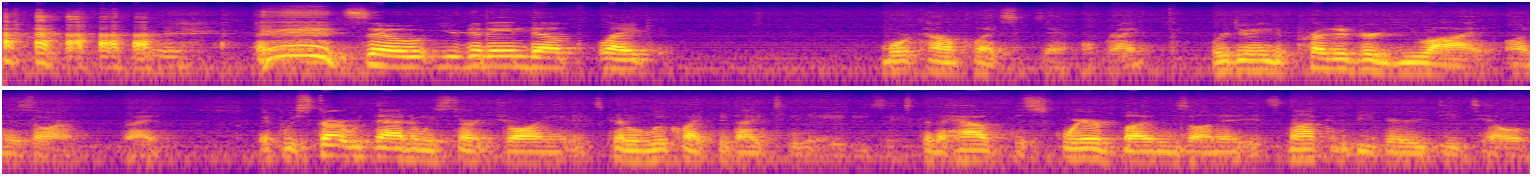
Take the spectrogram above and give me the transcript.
so you're going to end up like more complex example, right? We're doing the Predator UI on his arm, right? If we start with that and we start drawing it, it's going to look like the 1980s. Going to have the square buttons on it. It's not going to be very detailed.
